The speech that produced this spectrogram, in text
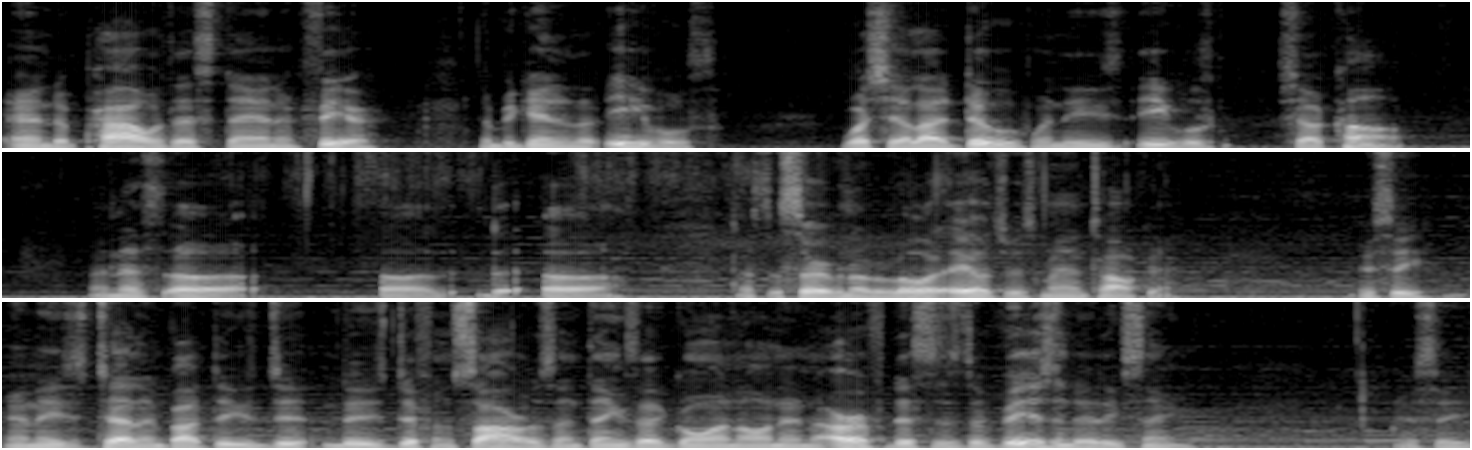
and the powers that stand in fear, the beginning of evils. What shall I do when these evils shall come? And that's uh uh, the, uh, that's the servant of the Lord, Esdras, man, talking. You see, and he's telling about these di these different sorrows and things that are going on in the earth. This is the vision that he's seeing. You see,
